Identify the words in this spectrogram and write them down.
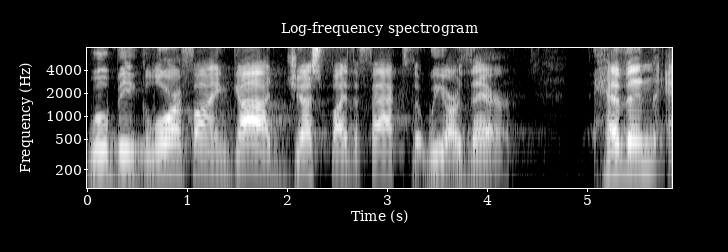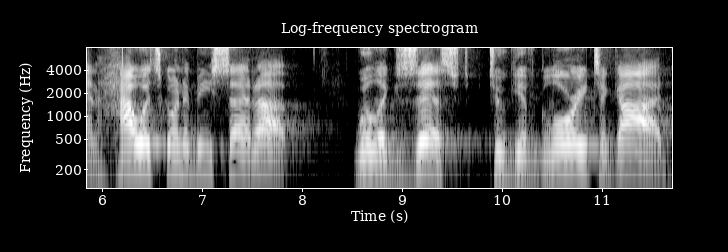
We'll be glorifying God just by the fact that we are there. Heaven and how it's going to be set up will exist to give glory to God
